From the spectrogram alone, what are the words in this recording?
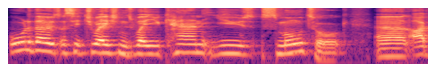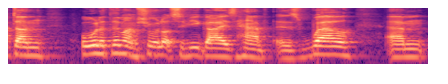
All of those are situations where you can use small talk. Uh, I've done all of them. I'm sure lots of you guys have as well. Um,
